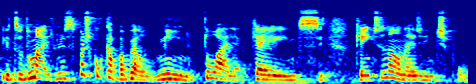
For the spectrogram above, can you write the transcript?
e tudo mais. Mas você pode colocar papel alumínio, toalha quente. Quente não, né, gente? Tipo,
